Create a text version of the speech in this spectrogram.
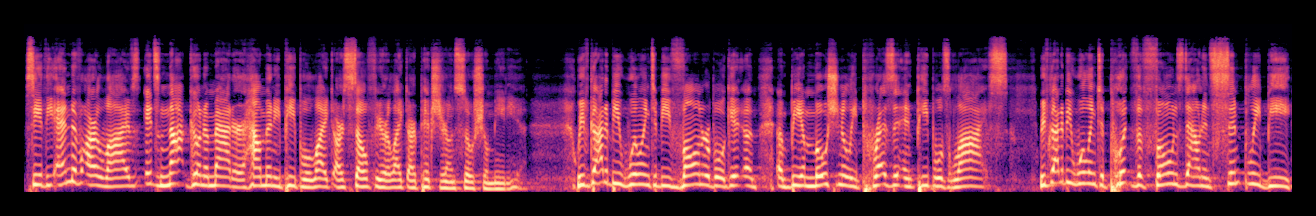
See, at the end of our lives, it's not going to matter how many people liked our selfie or liked our picture on social media. We've got to be willing to be vulnerable, get, uh, uh, be emotionally present in people's lives. We've got to be willing to put the phones down and simply be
